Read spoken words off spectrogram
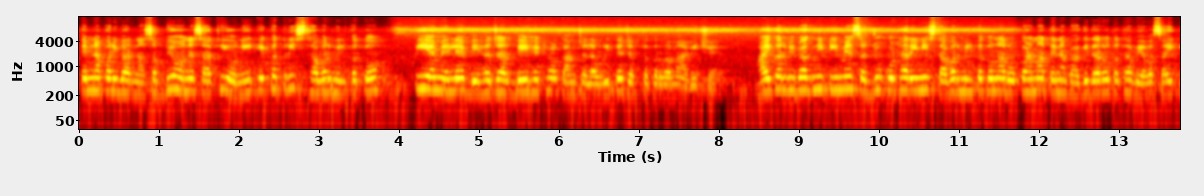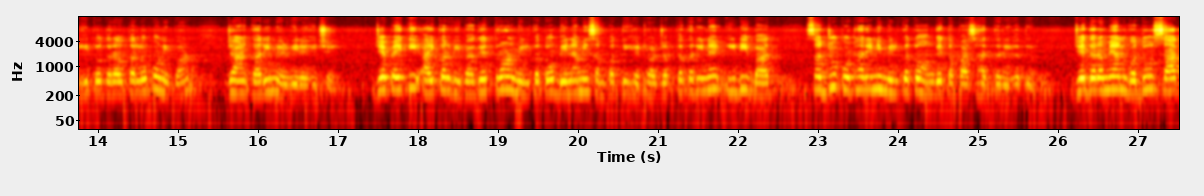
તેમના પરિવારના સભ્યો અને સાથીઓની એકત્રીસ સ્થાવર મિલકતો પીએમએલએ બે હજાર બે હેઠળ કામચલાઉ રીતે જપ્ત કરવામાં આવી છે. આયકર વિભાગની ટીમે સજ્જુ કોઠારીની સ્થાવર મિલકતોના રોકાણમાં તેના ભાગીદારો તથા વ્યાવસાયિક હિતો ધરાવતા લોકોની પણ જાણકારી મેળવી રહી છે. જે પૈકી આયકર વિભાગે ત્રણ મિલકતો બેનામી સંપત્તિ હેઠળ જપ્ત કરીને ઈડી બાદ સજ્જુ કોઠારીની મિલકતો અંગે તપાસ હાથ ધરી હતી, જે દરમિયાન વધુ સાત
